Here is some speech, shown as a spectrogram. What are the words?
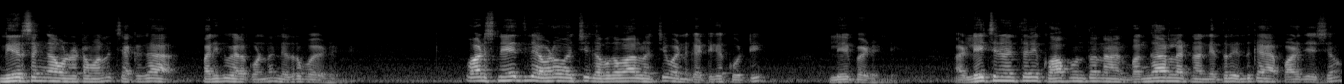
నీరసంగా ఉండటం వల్ల చక్కగా పనికి వెళ్ళకుండా నిద్రపోయాడండి. వాడి స్నేహితులు ఎవడో వచ్చి గబగబాలను వచ్చి వాడిని గట్టిగా కొట్టి లేపాడండి. వాడు లేచిన వెంటనే కోపంతో నా బంగారులు లాంటి నా నిద్ర ఎందుకు పాడు చేసావు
